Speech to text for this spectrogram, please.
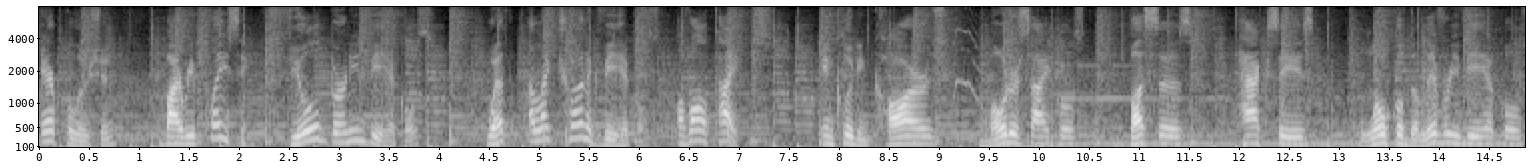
air pollution by replacing fuel-burning vehicles with electronic vehicles of all types, including cars, motorcycles, buses, taxis, local delivery vehicles,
